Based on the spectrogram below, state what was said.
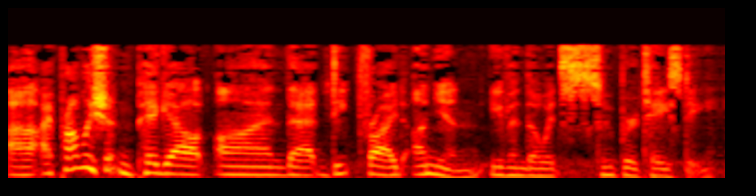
uh, I probably shouldn't pig out on that deep fried onion, even though it's super tasty."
